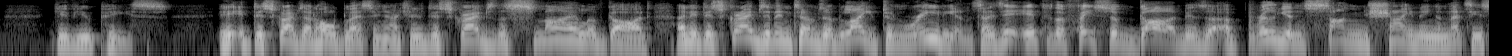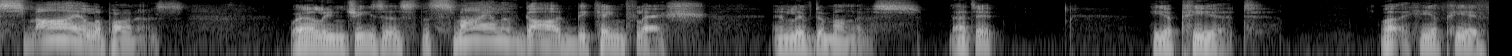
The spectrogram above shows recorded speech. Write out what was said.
give you peace it describes that whole blessing actually it describes the smile of God and it describes it in terms of light and radiance as if the face of God is a brilliant sun shining and that's his smile upon us. Well, in Jesus, the smile of God became flesh and lived among us. That's it. He appeared. Well, he appeared.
